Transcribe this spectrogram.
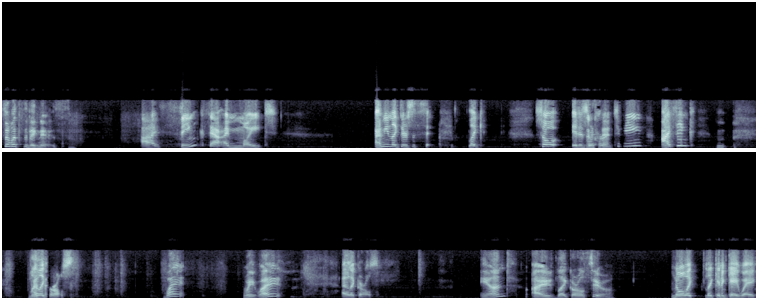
So what's the big news? I think that I might. I mean, like, there's a th- like, so it has Listen. occurred to me. I think I like girls. what? Wait, what? I like girls. And I like girls too. No, like, like in a gay way.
